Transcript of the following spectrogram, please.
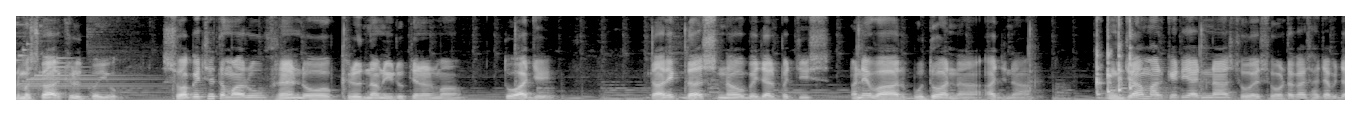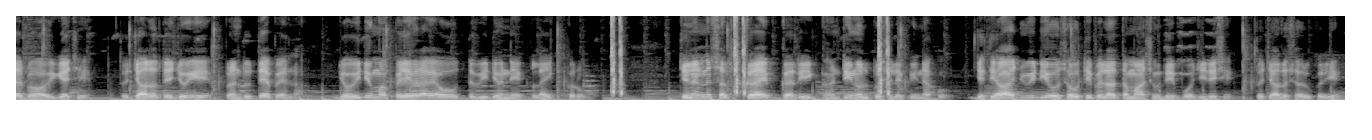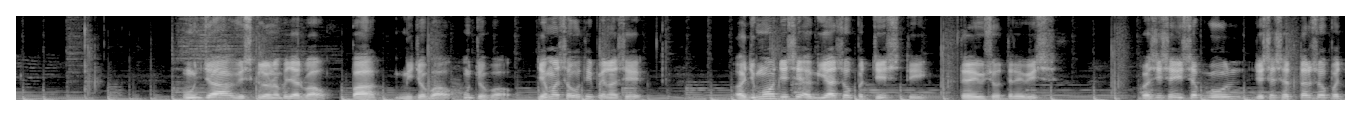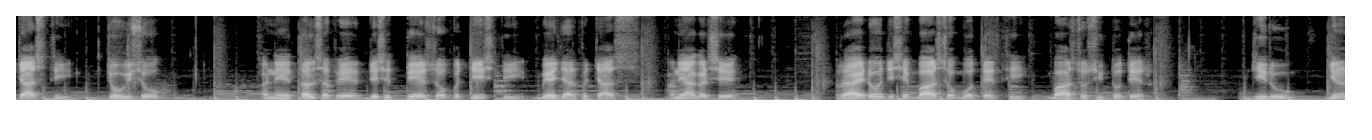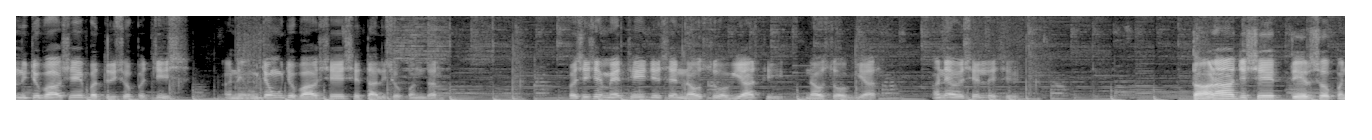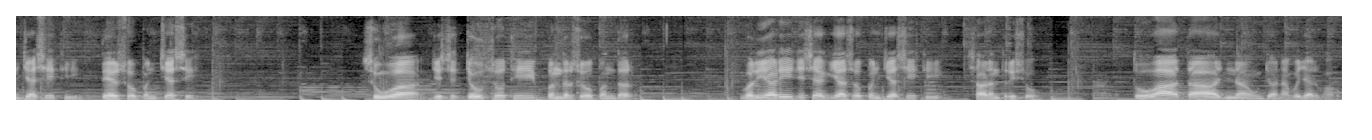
નમસ્કાર, ખેડૂત ભાઈઓ. સ્વાગત છે તમારું ફ્રેન્ડ ઓફ ખેડૂત નામની યુટ્યુબ ચેનલમાં તો આજે તારીખ દસ નવ બે હજાર પચીસ અને વાર બુધવારના આજના ઊંઝા માર્કેટ યાર્ડના સોએ સો ટકા સાચા બજાર ભાવ આવી ગયા છે. તો ચાલો તે જોઈએ, પરંતુ તે પહેલાં, જો વિડીયોમાં પહેલી વાર આવ્યા હો, તો વિડીયોને એક લાઇક કરો. ચેનલને સબસ્ક્રાઇબ કરી ઘંટી નોલ પર સિલેક્ટ કરી નાખો, જેથી આ જ વીડિયો સૌથી પહેલાં તમારા સુધી પહોંચી જશે. તો ચાલો શરૂ કરીએ. ઊંઝા વીસ કિલોના બજાર ભાવ. પાક નીચો ભાવ, ઊંચો ભાવ. જેમાં સૌથી પહેલાં છે, અજમો જે છે અગિયારસો પચીસથી ત્રેવીસો ત્રેવીસ, પછી છે ઈસબગુલ જે છે સત્તરસો પચાસથી ચોવીસો, અને તલ સફેદ જે છે તેરસો પચીસથી બે હજાર પચાસ, અને આગળ છે, રાયડો જે છે બારસો બોતેરથી બારસો સિત્તોતેર, જીરું જેનો નીચો ભાવ છે બત્રીસો પચીસ, અને ઊંચો ઊંચો ભાવ છે સેતાલીસો પંદર. પછી છે મેથી જે છે નવસો અગિયારથી નવસો અગિયાર. અને હવે છેલ્લે છે ધાણા જે છે તેરસો પંચ્યાસીથી તેરસો પંચ્યાસી. સુવા જે છે ચૌદસોથી પંદરસો પંદર. વરિયાળી જે છે અગિયારસો પંચ્યાસીથી સાડત્રીસો. તો આ હતા આજના ઊંઝાના બજાર ભાવ.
